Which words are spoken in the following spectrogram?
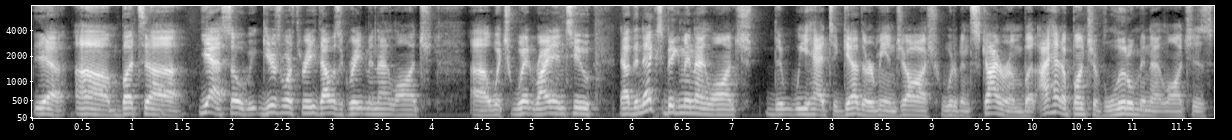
Yeah, um, but uh, yeah, so Gears of War 3, that was a great midnight launch, uh, which went right into. Now, the next big midnight launch that we had together, me and Josh, would have been Skyrim, but I had a bunch of little midnight launches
